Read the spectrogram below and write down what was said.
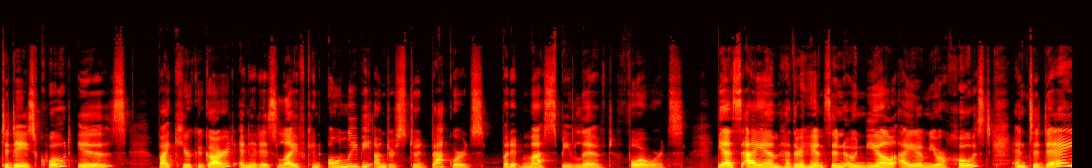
Today's quote is by Kierkegaard, and it is Life can only be understood backwards, but it must be lived forwards. Yes, I am Heather Hanson O'Neill. I am your host, and today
